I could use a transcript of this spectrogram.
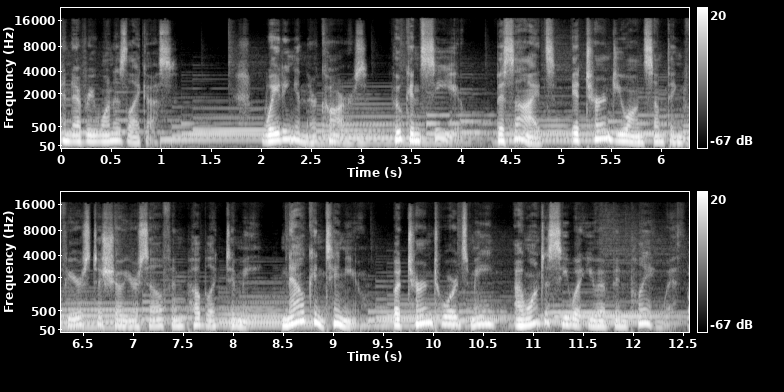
and everyone is like us. Waiting in their cars. Who can see you? Besides, it turned you on something fierce to show yourself in public to me. Now continue, but turn towards me. I want to see what you have been playing with.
